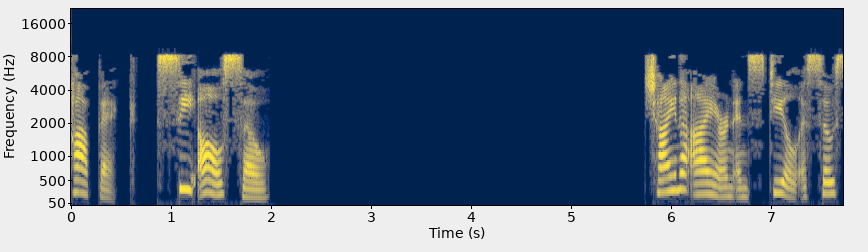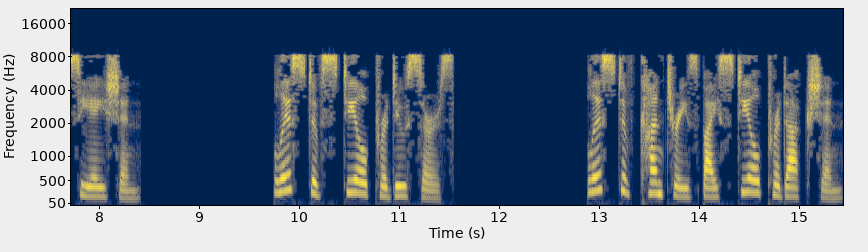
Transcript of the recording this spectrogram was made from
Topic. See also China Iron and Steel Association List of steel producers List of countries by steel production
